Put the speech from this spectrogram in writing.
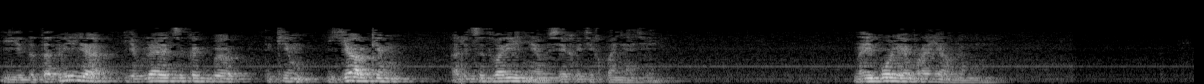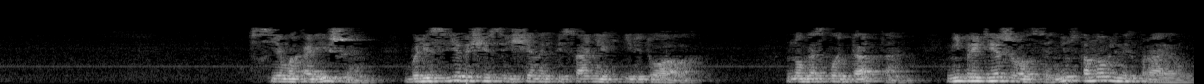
И Дататрия является как бы таким ярким олицетворением всех этих понятий, наиболее проявленным. Все Махариши были сведущи в священных писаниях и ритуалах, но Господь Датта не придерживался ни установленных правил,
